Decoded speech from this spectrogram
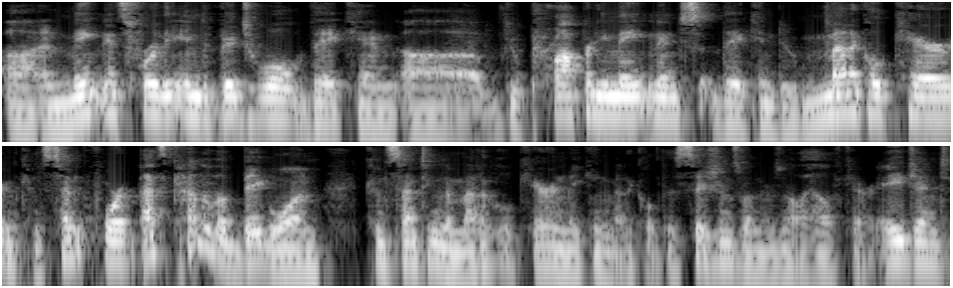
uh, and maintenance for the individual. They can uh, do property maintenance. They can do medical care and consent for it. That's kind of the big one, consenting to medical care and making medical decisions when there's no healthcare agent.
